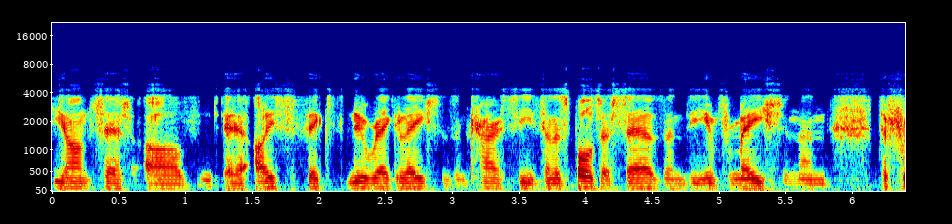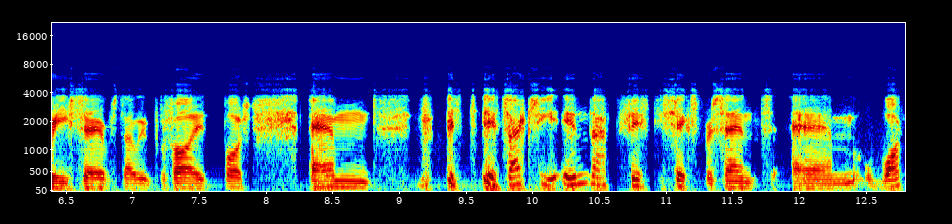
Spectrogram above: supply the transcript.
the, onset of uh, ISOFIX, new regulations and car seats, and I suppose ourselves and the information and the free service that we provide. But um, it, it's actually in that 56%, um, what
